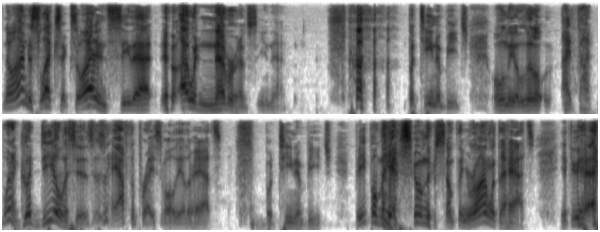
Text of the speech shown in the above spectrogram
now I'm dyslexic, so I didn't see that. I would never have seen that. Patina Beach. Only a little. I thought, what a good deal this is. This is half the price of all the other hats. Patina Beach. People may assume there's something wrong with the hats. If you had,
